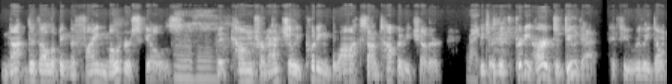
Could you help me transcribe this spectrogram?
not developing the fine motor skills mm-hmm. that come from actually putting blocks on top of each other. Right. Because it's pretty hard to do that if you really don't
